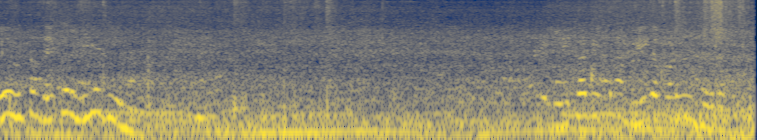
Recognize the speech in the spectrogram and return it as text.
Eu estou bem com a minha vida. Eu nunca vi uma briga por um jogo.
